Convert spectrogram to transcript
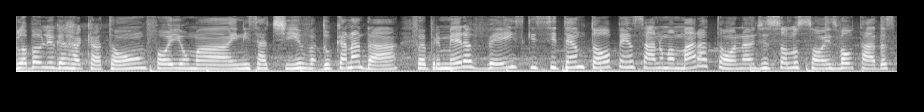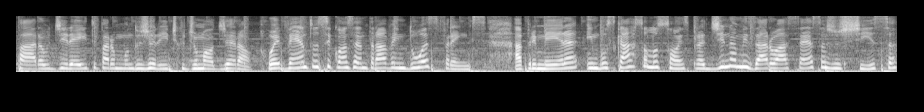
Global Legal Hackathon foi uma iniciativa do Canadá. Foi a primeira vez que se tentou pensar numa maratona de soluções voltadas para o direito e para o mundo jurídico de um modo geral. O evento se concentrava em duas frentes. A primeira, em buscar soluções para dinamizar o acesso à justiça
